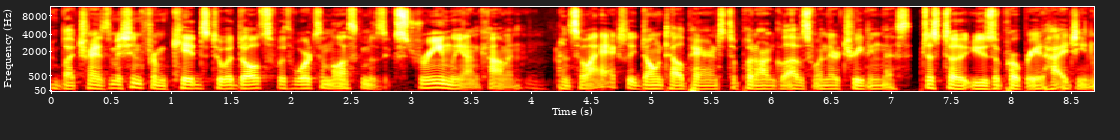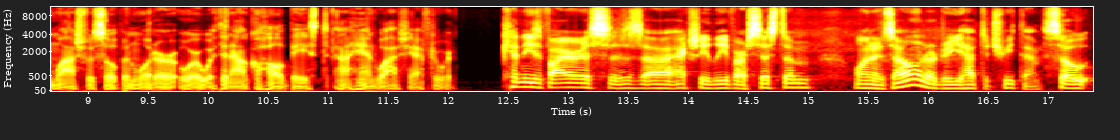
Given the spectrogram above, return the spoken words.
But transmission from kids to adults with warts and molluscum is extremely uncommon. And so I actually don't tell parents to put on gloves when they're treating this, just to use appropriate hygiene wash with soap and water or with an alcohol based uh, hand wash afterward can these viruses uh, actually leave our system on its own, or do you have to treat them? So,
